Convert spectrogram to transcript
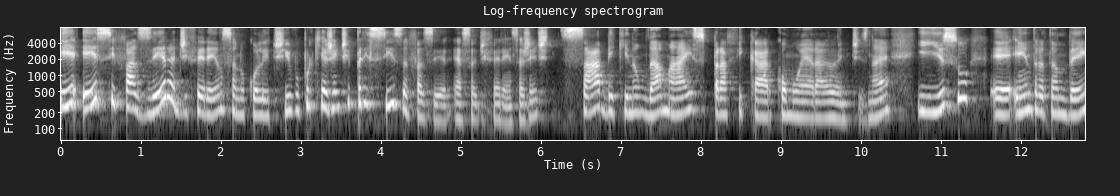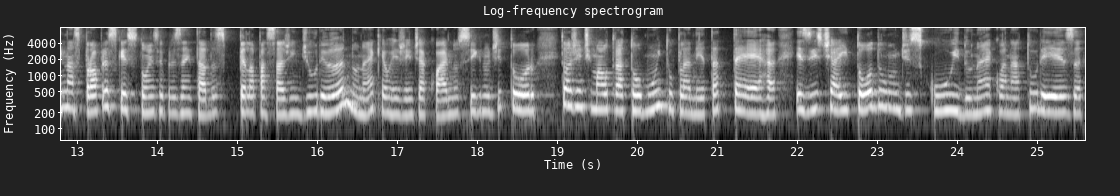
e esse fazer a diferença no coletivo, porque a gente precisa fazer essa diferença. A gente sabe que não dá mais para ficar como era antes, né? E isso é, entra também nas próprias questões representadas pela passagem de Urano, né? Que é o regente Aquário no signo de Touro. Então a gente maltratou muito o planeta Terra. Existe aí todo um descuido, né? Com a natureza.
